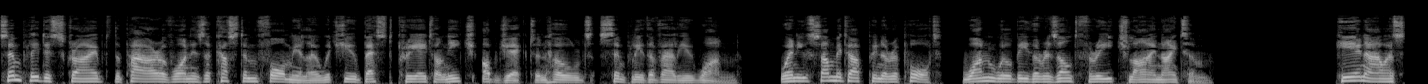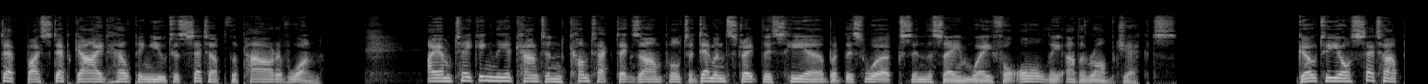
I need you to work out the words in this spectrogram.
Simply described the power of 1 is a custom formula which you best create on each object and holds simply the value 1. When you sum it up in a report, 1 will be the result for each line item. Here now a step-by-step -step guide helping you to set up the power of 1. I am taking the account and contact example to demonstrate this here but this works in the same way for all the other objects. Go to your Setup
